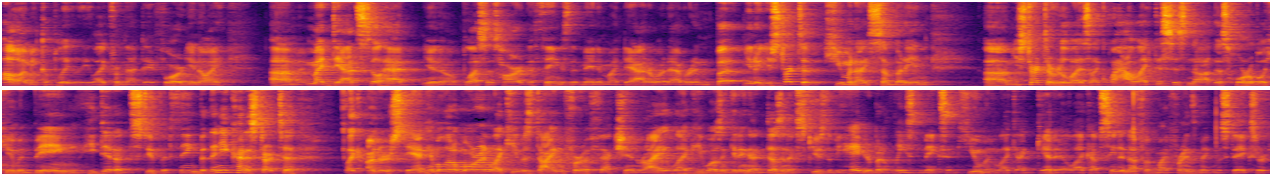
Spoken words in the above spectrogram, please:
Oh, I mean, completely. Like from that day forward, you know, I, um, my dad still had, you know, bless his heart, the things that made him my dad or whatever. And but you know, you start to humanize somebody, and um, you start to realize, like, wow, like this is not this horrible human being. He did a stupid thing, but then you kind of start to like understand him a little more, and like he was dying for affection, right? Like he wasn't getting that. It doesn't excuse the behavior, but at least makes him human. Like I get it. Like I've seen enough of my friends make mistakes or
